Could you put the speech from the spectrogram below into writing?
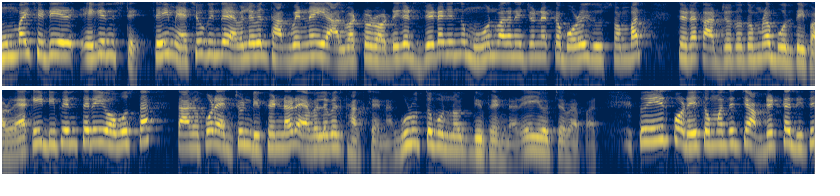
মুম্বাই সিটির এগেনস্টে সেই ম্যাচেও কিন্তু অ্যাভেলেবেল থাকবেন না এই আলবার্টো রড্রিগেটস যেটা কিন্তু মোহনবাগানের জন্য একটা বড়ই দুঃসংবাদ, সেটা কার্যত তোমরা বলতেই পারো। একই ডিফেন্সের এই অবস্থা, তার উপর একজন ডিফেন্ডার অ্যাভেলেবেল থাকছে না, গুরুত্বপূর্ণ ডিফেন্ডার এই হচ্ছে ব্যাপার। তো এরপরে তোমাদের যে আপডেটটা দিতে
